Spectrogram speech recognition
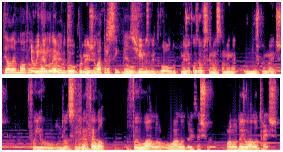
telemóvel. Eu ainda me lembro do primeiro jogo. quatro ou cinco do meses. Games with Gold, o primeiro jogo que eles ofereceram, se não me engano, um dos primeiros. Foi o, um deles, se não me Foi foi, Fable. o, foi o, Halo, o Halo 2, acho eu. O Halo 2 ou o Halo 3.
